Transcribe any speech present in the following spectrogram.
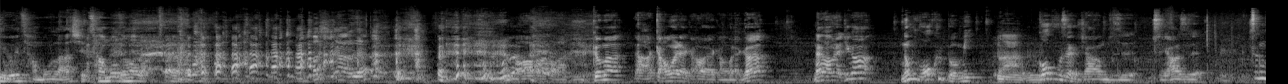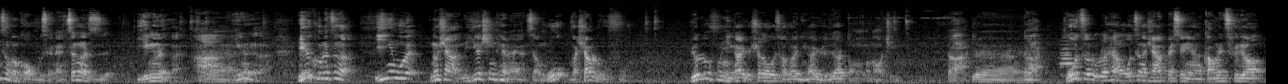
以为敞篷拉稀，敞篷正好坏脱了。好吓人。好好好，咁么啊，讲回来，讲回来，讲回来，搿那讲呢？就讲侬勿好看表面啊，高富帅实际上是实际上是真正的高富帅呢，真的是隐忍的啊，隐忍的。有可能真的，伊因为侬想，伊个心态哪样子？我勿想露富，越露富人家越晓得我钞票，人家越是要动我脑筋，对伐？对对伐？我只路浪向，我真的像白山一样，讲来抽条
